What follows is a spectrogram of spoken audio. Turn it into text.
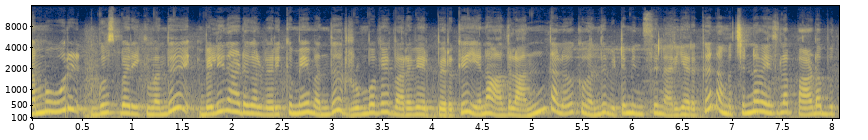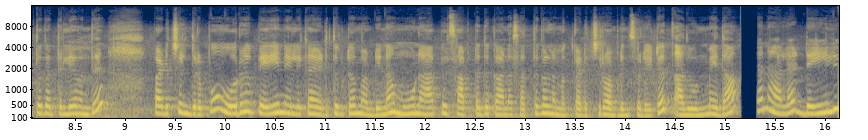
நம்ம ஊர் கூஸ்பெரிக்கு வந்து வெளிநாடுகள் வரைக்குமே வந்து ரொம்பவே வரவேற்பு இருக்குது ஏன்னா அதில் அந்த அளவுக்கு வந்து விட்டமின் சி நிறைய இருக்குது நம்ம சின்ன வயசில் பாட புத்தகத்திலே வந்து படிச்சிருந்துருப்போம். ஒரு பெரிய நெல்லிக்காய் எடுத்துக்கிட்டோம் அப்படின்னா மூணு ஆப்பிள் சாப்பிட்டதுக்கான சத்துக்கள் நமக்கு கிடச்சிரும் அப்படின்னு சொல்லிட்டு அது உண்மைதான். அதனால் டெய்லி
